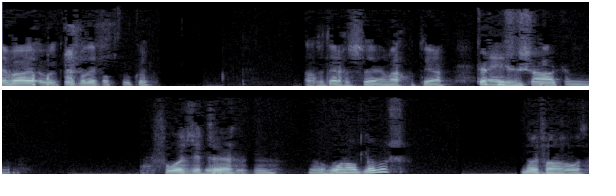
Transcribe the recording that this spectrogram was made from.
het wel even, we kunnen het wel even opzoeken. Als het ergens, eh, maar goed, ja. Technische nee, zaken. Voorzitter, Uh, Ronald Lubbers? nooit van gehoord.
